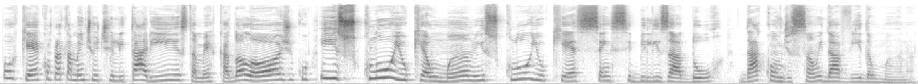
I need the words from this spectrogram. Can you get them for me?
porque é completamente utilitarista, mercadológico e exclui o que é humano, exclui o que é sensibilizador da condição e da vida humana.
